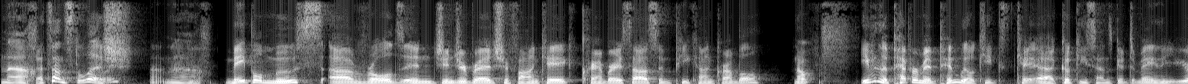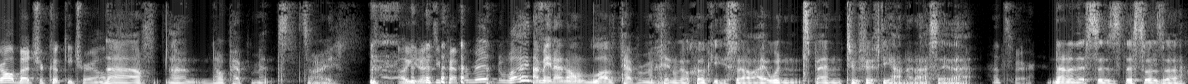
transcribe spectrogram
No, That sounds delish. no. Maple mousse uh, rolled in gingerbread chiffon cake, cranberry sauce, and pecan crumble. Nope. Even the peppermint pinwheel cake, uh, cookie sounds good to me. You're all about your cookie trail. No, uh, no peppermint. Sorry. Oh, you don't do peppermint? What? I mean, I don't love peppermint pinwheel cookies, so I wouldn't spend two fifty on it. I say that. that's fair. None of this is. This was a.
